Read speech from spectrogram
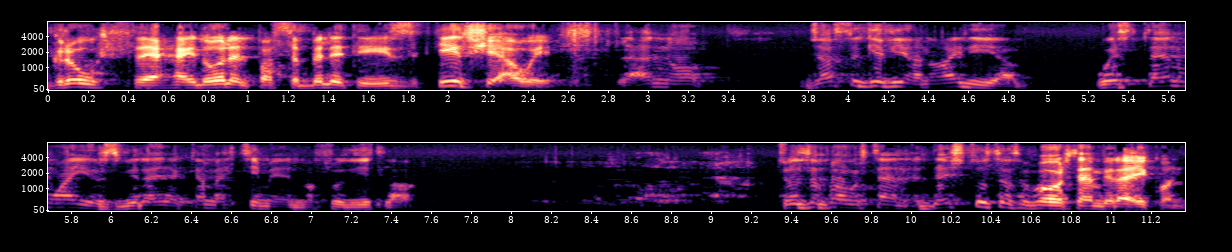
growth هدول possibilities كثير شيء قوي لانه just to give you an idea with 10 wires برايك كم احتمال المفروض يطلع 2 to the power 10 قديش 2 to the power 10 برايكم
